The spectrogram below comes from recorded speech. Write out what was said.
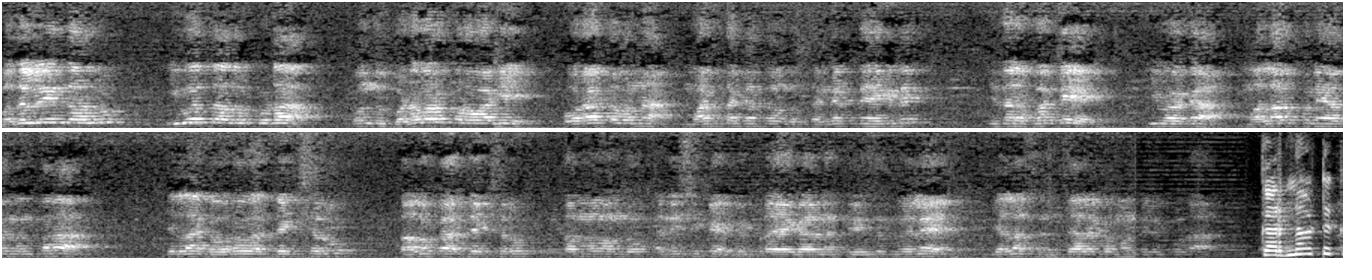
ಮೊದಲನೇದಾದರೂ ಇವತ್ತಾದರೂ ಕೂಡ ಒಂದು ಬಡವರ ಪರವಾಗಿ ಹೋರಾಟವನ್ನ ಮಾಡತಕ್ಕಂಥ ಒಂದು ಸಂಘಟನೆಯಾಗಿದೆ ಇದರ ಬಗ್ಗೆ ಇವಾಗ ಮಲಾರ್ಪಣೆ ಆದ ನಂತರ ಜಿಲ್ಲಾ ಗೌರವ ಅಧ್ಯಕ್ಷರು, ತಾಲೂಕಾ ಅಧ್ಯಕ್ಷರು ತಮ್ಮ ಒಂದು ಅನಿಸಿಕೆ, ಅಭಿಪ್ರಾಯಗಳನ್ನು ತಿಳಿಸಿದ ಮೇಲೆ ಎಲ್ಲ ಸಂಚಾಲಕ ಮಂಡಳಿ ಕೂಡ ಕರ್ನಾಟಕ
